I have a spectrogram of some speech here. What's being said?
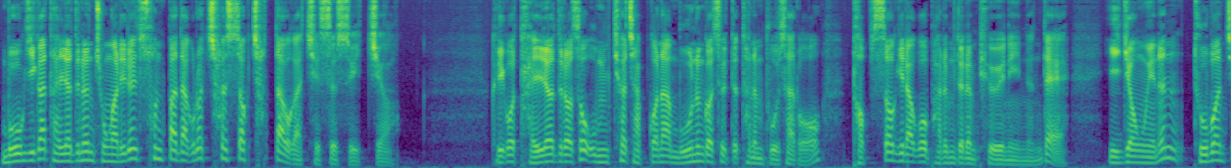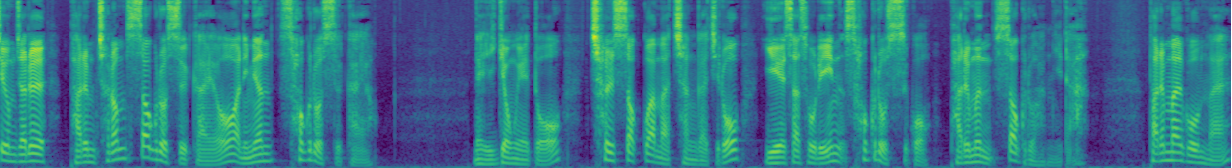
모기가 달려드는 종아리를 손바닥으로 철썩 쳤다와 같이 쓸 수 있죠. 그리고 달려들어서 움켜잡거나 무는 것을 뜻하는 부사로 덥석이라고 발음되는 표현이 있는데 이 경우에는 두 번째 음자를 발음처럼 썩으로 쓸까요? 아니면 석으로 쓸까요? 네, 이 경우에도 철석과 마찬가지로 예사 소리인 석으로 쓰고 발음은 썩으로 합니다. 바른말 고운말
